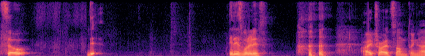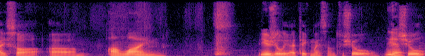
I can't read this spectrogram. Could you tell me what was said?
So, it is what it is. I tried something I saw um, online. Usually, I take my son to shul. Yeah. At shul,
